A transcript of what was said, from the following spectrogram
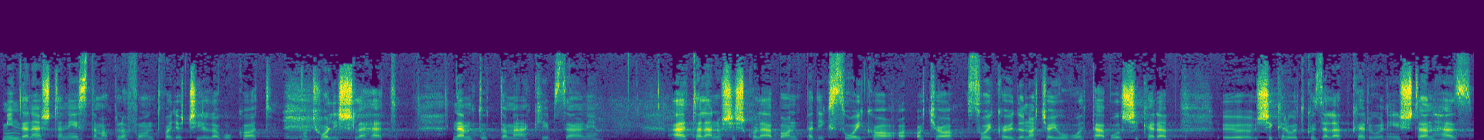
Minden este néztem a plafont vagy a csillagokat, hogy hol is lehet. Nem tudtam elképzelni. Általános iskolában pedig Szójka, atya, Szójka Ödön atya jó voltából sikerebb, ö, sikerült közelebb kerülni Istenhez.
